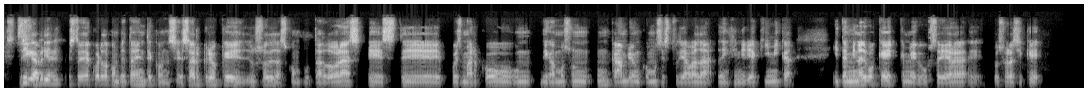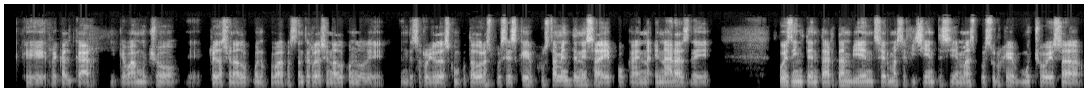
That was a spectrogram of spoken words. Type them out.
Sí, Gabriel. Estoy de acuerdo completamente con César. Creo que el uso de las computadoras, este, pues marcó un, digamos, un, un cambio en cómo se estudiaba la, la, ingeniería química y también algo que, que me gustaría, eh, pues ahora sí que que recalcar y que va mucho eh, relacionado, bueno, que va bastante relacionado con lo del desarrollo de las computadoras, pues es que justamente en esa época, en, aras de, pues de intentar también ser más eficientes y demás, pues surge mucho esa,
